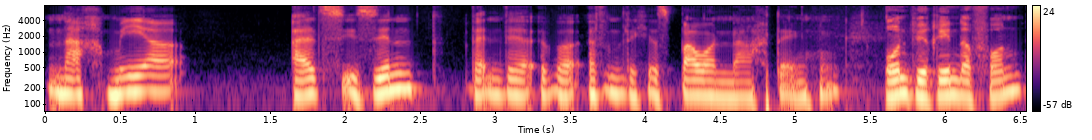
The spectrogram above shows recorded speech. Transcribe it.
nach mehr, als sie sind, wenn wir über öffentliches Bauen nachdenken. Und wir reden davon,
